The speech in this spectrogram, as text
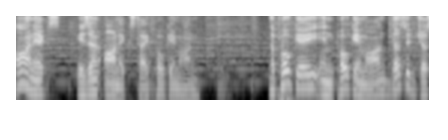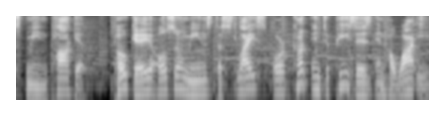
Onix is an Onix type Pokemon. The Poke in Pokemon doesn't just mean pocket. Poke also means to slice or cut into pieces in Hawaii.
